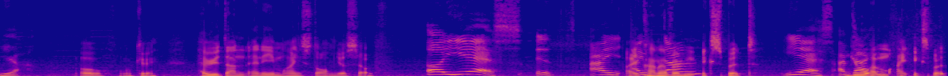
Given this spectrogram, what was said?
yeah Oh, okay. Have you done any mindstorm yourself? Uh, yes. It's I. I've kind of done, an expert? Yes, I've You done. are an expert?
